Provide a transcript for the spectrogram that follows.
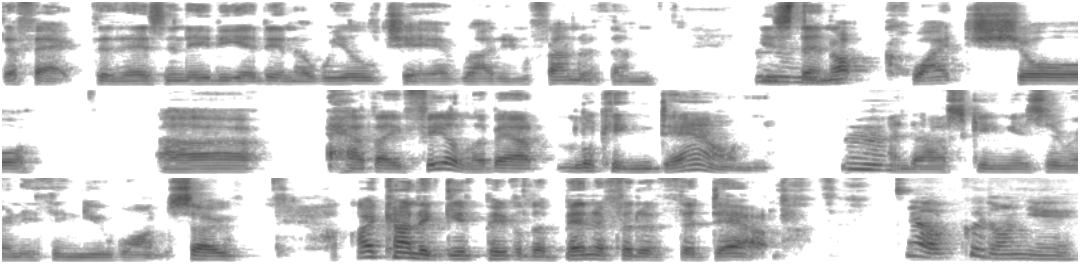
the fact that there's an idiot in a wheelchair right in front of them. Is they're Mm. not quite sure uh, how they feel about looking down Mm. and asking, "Is there anything you want?" So I kind of give people the benefit of the doubt. Oh, good on you.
